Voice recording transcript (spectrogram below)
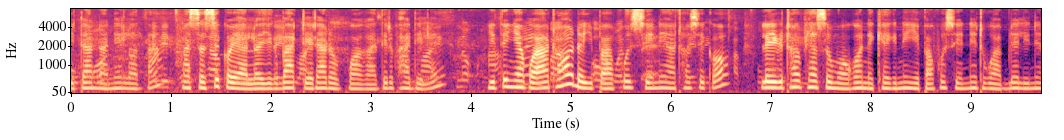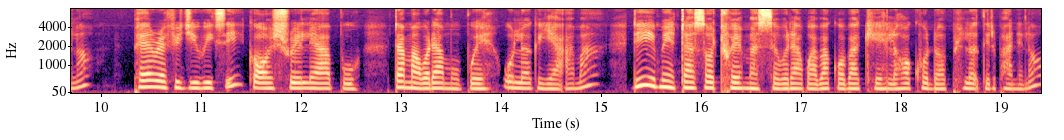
ဤတနာနေလောတာမဆစစ်ကိုရလေကဘာတေတာတော့ပွားကတိတဖတ်တယ်လေယတိညာပွားထောဒေပါဖို့စင်းနေအထောစစ်ကိုလေကထောဖြတ်ဆုမောခနေခေကနေရပါဖို့စင်းနေတော့ဘလက်လီနေလော Pair Refugee Week စီကို Australia ပူ တမဝဒမပွဲအိုလကရအမဒီမေတာဆော့ထွဲမဆဝဒဘဘကောဘခေလောခုဒဖလတိတဖာနေလော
